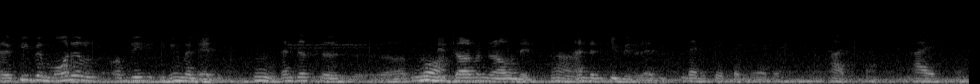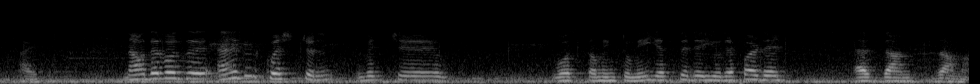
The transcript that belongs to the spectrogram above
uh, keep a model of the human head Hmm. and just Go put on. the turban around it Ah. and then keep it ready. Then keep it ready. Acha. I see. I see. Now there was uh, another question which uh, was coming to me yesterday. You referred it as dance drama.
